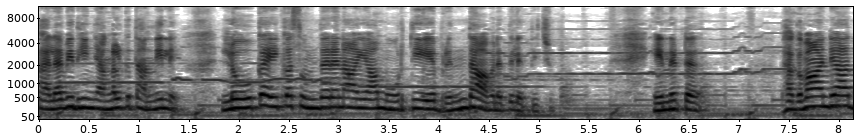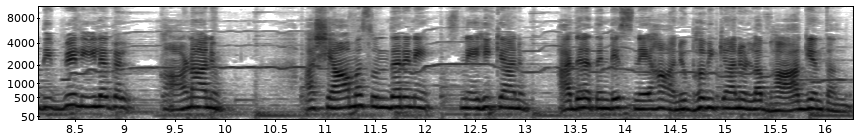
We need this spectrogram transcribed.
തലവിധി ഞങ്ങൾക്ക് തന്നില്ലേ? ലോകൈക സുന്ദരനായ ആ മൂർത്തിയെ വൃന്ദാവനത്തിൽ എത്തിച്ചു എന്നിട്ട് ഭഗവാന്റെ ആ ദിവ്യലീലകൾ കാണാനും ആ ശ്യാമസുന്ദരനെ സ്നേഹിക്കാനും അദ്ദേഹത്തിന്റെ സ്നേഹം അനുഭവിക്കാനുള്ള ഭാഗ്യം തന്നു.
